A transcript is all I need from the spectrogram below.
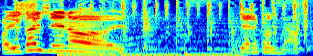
Are you guys in uh Danica's map?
